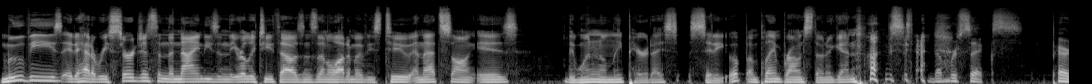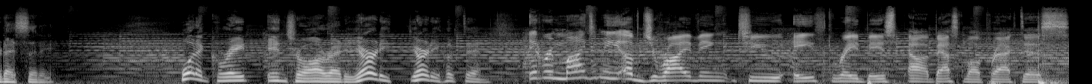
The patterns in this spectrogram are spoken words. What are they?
movies. It had a resurgence in the '90s and the early 2000s, and a lot of movies too. And that song is the one and only Paradise City. Oop, I'm playing Brownstone again. Number six, Paradise City. What a great intro already. You're already you're already hooked in. It reminds me of driving to eighth grade base uh, basketball practice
